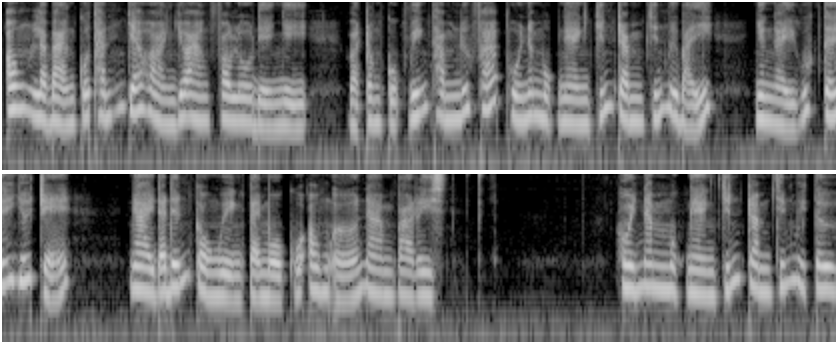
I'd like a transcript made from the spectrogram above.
Ông là bạn của Thánh Giáo hoàng Gioan Phaolô đệ nhị và trong cuộc viếng thăm nước Pháp hồi năm 1997, nhân ngày quốc tế giới trẻ, Ngài đã đến cầu nguyện tại mộ của ông ở Nam Paris. Hồi năm 1994,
